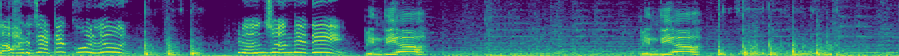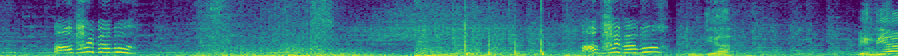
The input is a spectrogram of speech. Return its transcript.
দরজাটা খুলুন। রঞ্জন দিদি বিন্দিয়া? বিন্দিয়া? অভয় বাবু অভয় বাবু বিন্দিয়া? বিন্দিয়া?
